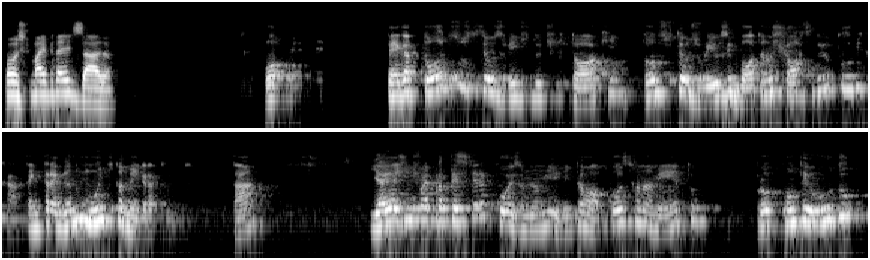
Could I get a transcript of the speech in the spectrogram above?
foram os que mais viralizaram. Pega todos os seus vídeos do TikTok, todos os teus Reels e bota no Shorts do YouTube, cara. Tá entregando muito também gratuito, tá? E aí a gente vai para a terceira coisa, meu amigo. Então, ó, posicionamento, conteúdo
